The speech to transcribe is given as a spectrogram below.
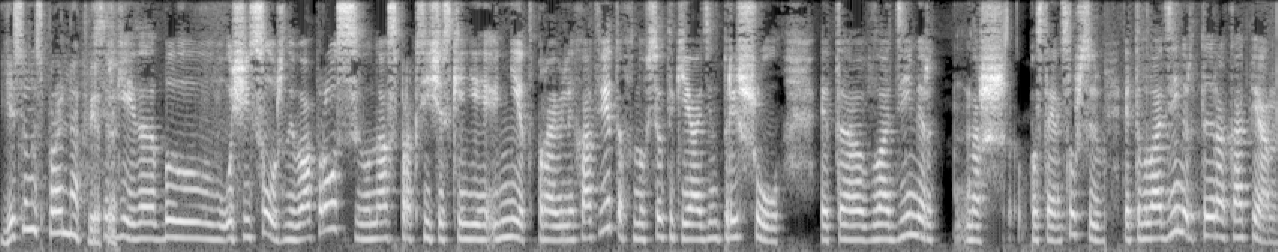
Есть у нас правильный ответ? Сергей, это был очень сложный вопрос, и у нас практически не, нет правильных ответов, но все-таки один пришел. Это Владимир, наш постоянный слушатель, это Владимир Теракопян.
